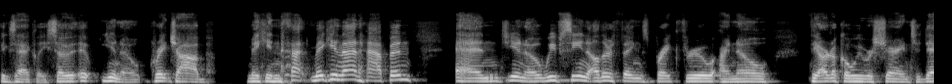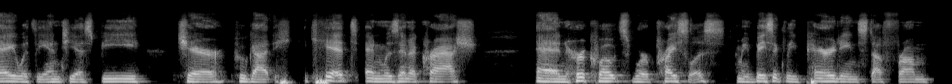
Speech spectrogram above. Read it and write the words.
exactly. So it, you know, great job making that making that happen. And you know, we've seen other things break through. I know the article we were sharing today with the NTSB chair who got hit and was in a crash and her quotes were priceless. I mean, basically parroting stuff from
